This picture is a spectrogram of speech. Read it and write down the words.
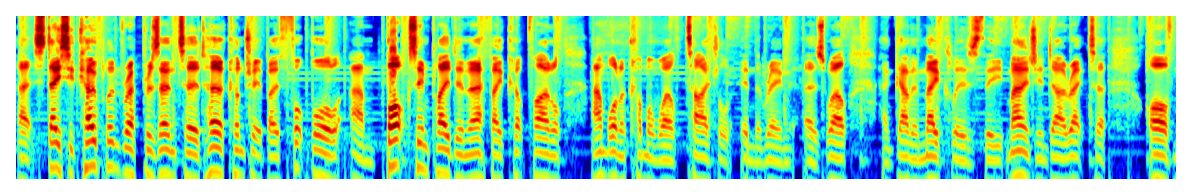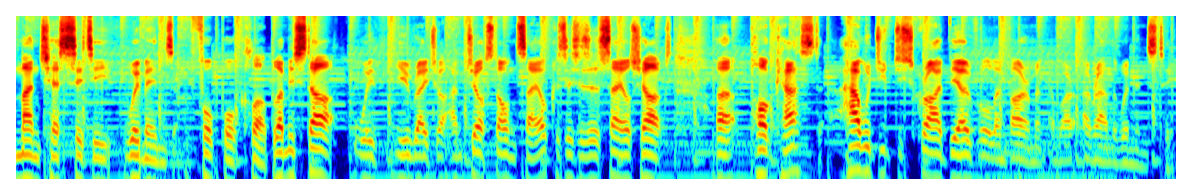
Uh, Stacey Copeland represented her country at both football and boxing, played in an FA Cup final, and won a Commonwealth title in the ring as well. And Gavin Makel is the managing director of Manchester City Women's Football Club. Let me start with you, Rachel. I'm just on sale because this is a Sale Sharks uh, podcast. How would you describe the overall environment around the women's team?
